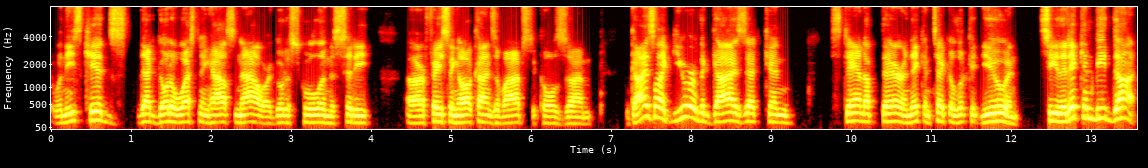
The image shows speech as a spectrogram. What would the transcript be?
when these kids that go to Westinghouse now or go to school in the city are facing all kinds of obstacles, um, guys like you are the guys that can stand up there and they can take a look at you and see that it can be done.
